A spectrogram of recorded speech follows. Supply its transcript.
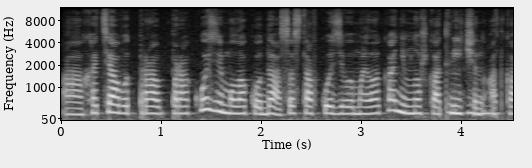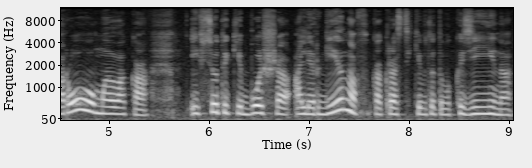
А, хотя вот про, про козье молоко, да, состав козьего молока немножко отличен угу. от корового молока, и все-таки больше аллергенов, как раз-таки вот этого казеина,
